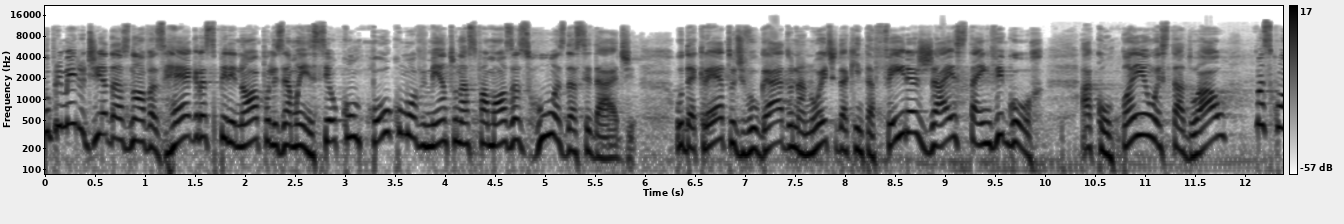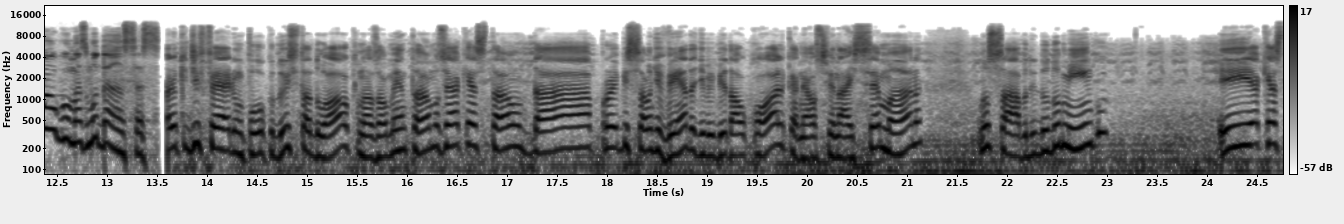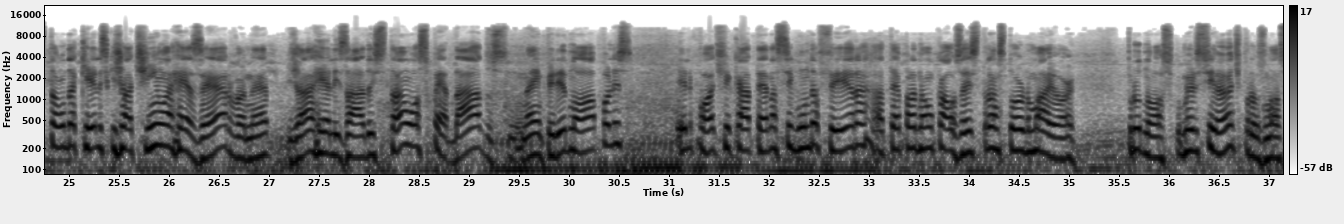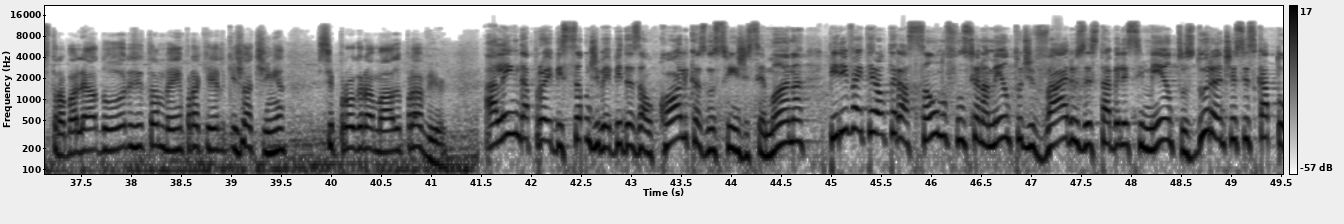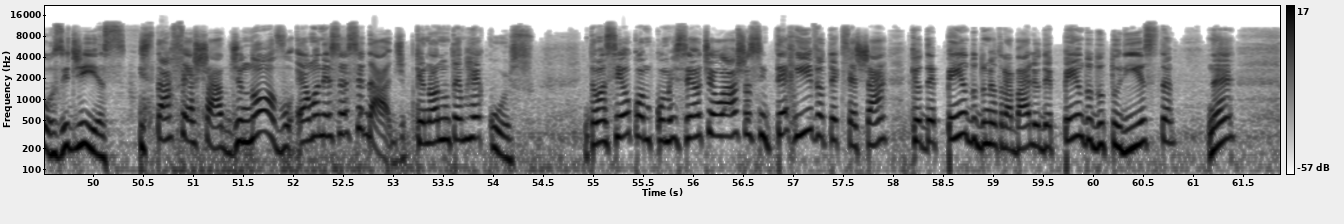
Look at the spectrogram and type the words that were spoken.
No primeiro dia das novas regras, Pirinópolis amanheceu com pouco movimento nas famosas ruas da cidade. O decreto divulgado na noite da quinta-feira já está em vigor. Acompanha o estadual, mas com algumas mudanças. O que difere um pouco do estadual, que nós aumentamos, é a questão da proibição de venda de bebida alcoólica né, aos finais de semana, no sábado e no domingo, e a questão daqueles que já tinham a reserva, né, já realizado, estão hospedados né, em Pirinópolis, ele pode ficar até na segunda-feira, até para não causar esse transtorno maior para o nosso comerciante, para os nossos trabalhadores e também para aquele que já tinha se programado para vir. Além da proibição de bebidas alcoólicas nos fins de semana, Piri vai ter alteração no funcionamento de vários estabelecimentos durante esses 14 dias. Estar fechado de novo é uma necessidade, porque nós não temos recurso. Então, assim, eu como comerciante, eu acho assim terrível ter que fechar, porque eu dependo do meu trabalho, eu dependo do turista, né?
